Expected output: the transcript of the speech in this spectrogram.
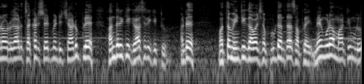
మనోహర్ గారు చక్కటి స్టేట్మెంట్ ఇచ్చాడు. ప్లే అందరికీ గ్రాసరీ కిట్టు. అంటే మొత్తం ఇంటికి కావాల్సిన ఫుడ్ అంతా సప్లై మేము కూడా మా టీంలు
